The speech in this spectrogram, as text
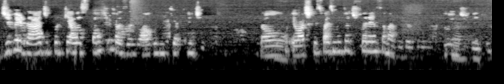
de verdade, porque elas estão fazendo algo em que acreditam. Então, eu acho que isso faz muita diferença na vida do, do é. indivíduo.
